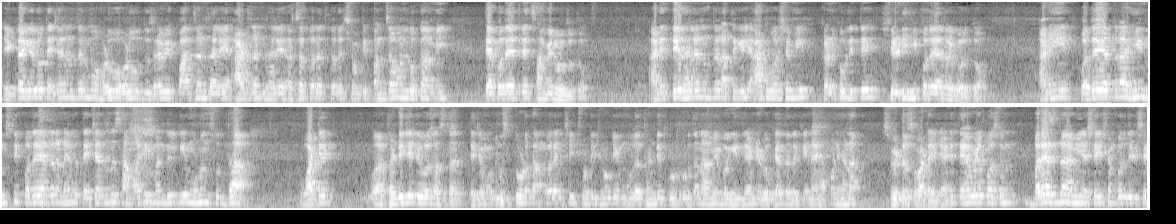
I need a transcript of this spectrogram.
एकटा गेलो त्याच्यानंतर मग हळूहळू दुसऱ्या वेळी पाच जण झाले आठ जण झाले असं करत करत शेवटी पंचावन्न लोक आम्ही त्या पदयात्रेत सामील होत होतो. आणि ते झाल्यानंतर आता गेली आठ वर्ष मी कणकवली ते शिर्डी ही पदयात्रा करतो. आणि पदयात्रा ही नुसती पदयात्रा नाही मग त्याच्यातनं सामाजिक बांधिलकी म्हणून सुद्धा वाटेत थंडीचे दिवस असतात. त्याच्यामुळे ऊसतोड कामगारांची छोटी छोटी मुलं थंडीत कुडकुडताना आम्ही बघितली आणि डोक्यात आलं की नाही आपण ह्यांना स्वेटर्स वाटायचे. आणि त्यावेळेपासून बऱ्याचदा आम्ही असे शंभर दीडशे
